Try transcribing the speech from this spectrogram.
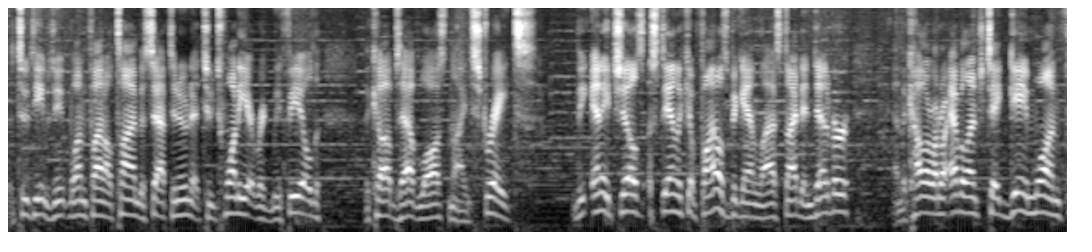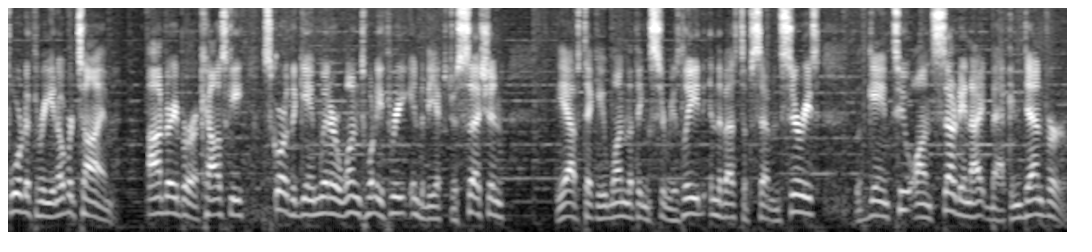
The two teams meet one final time this afternoon at 2:20 at Wrigley Field. The Cubs have lost 9 straight. The NHL's Stanley Cup Finals began last night in Denver, and the Colorado Avalanche take game 1 4-3 in overtime. Andre Burakovsky scored the game winner 123 into the extra session. The Avs take a 1 0 series lead in the best of 7 series with game 2 on Saturday night back in Denver.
